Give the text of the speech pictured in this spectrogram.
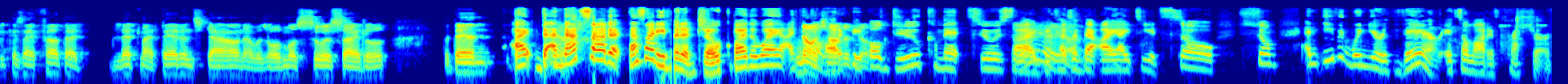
because I felt I'd let my parents down. I was almost suicidal. But then, I and yeah, that's not a that's not even a joke, by the way. I think no, a lot of people joke. do commit suicide yeah, because yeah. of the IIT. It's so so, and even when you're there, it's a lot of pressure.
